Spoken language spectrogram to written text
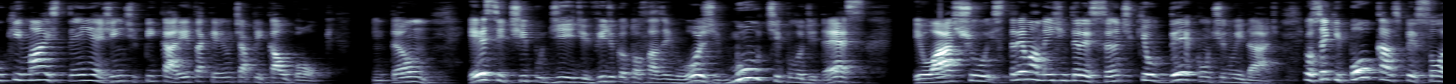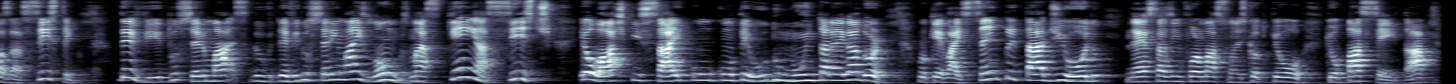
O que mais tem é gente picareta querendo te aplicar o golpe. Então, esse tipo de, de vídeo que eu estou fazendo hoje, múltiplo de 10, eu acho extremamente interessante que eu dê continuidade. Eu sei que poucas pessoas assistem, devido, ser mais, devido serem mais longos. Mas quem assiste, eu acho que sai com um conteúdo muito agregador, porque vai sempre estar tá de olho nessas informações que eu, que, eu, que eu passei, tá?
